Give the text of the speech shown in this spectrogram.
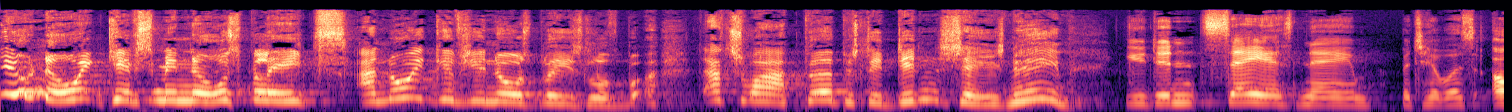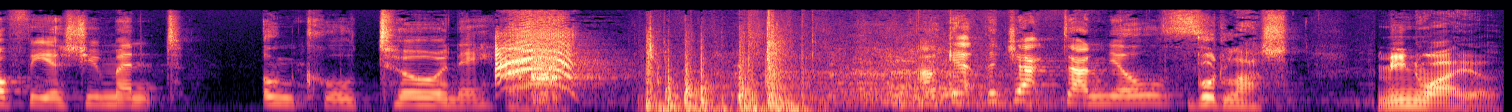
You know it gives me nosebleeds. I know it gives you nosebleeds, love, but that's why I purposely didn't say his name. You didn't say his name, but it was obvious you meant Uncle Tony. I'll get the Jack Daniels. Good lass. Meanwhile,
